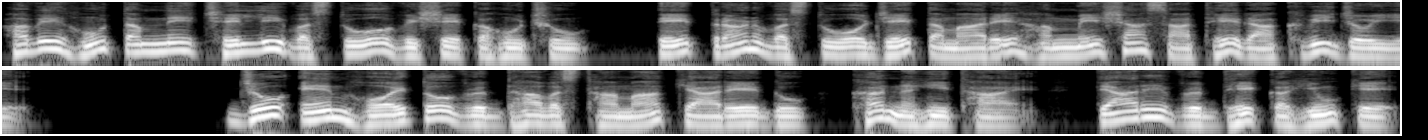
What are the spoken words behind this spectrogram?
હવે હું તમને છેલ્લી વસ્તુઓ વિશે કહું છું, તે ત્રણ વસ્તુઓ જે તમારે હંમેશા સાથે રાખવી જોઈએ. જો એમ હોય તો વૃદ્ધાવસ્થામાં ક્યારે દુઃખ નહીં થાય, ત્યારે વૃદ્ધે કહ્યું કે,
